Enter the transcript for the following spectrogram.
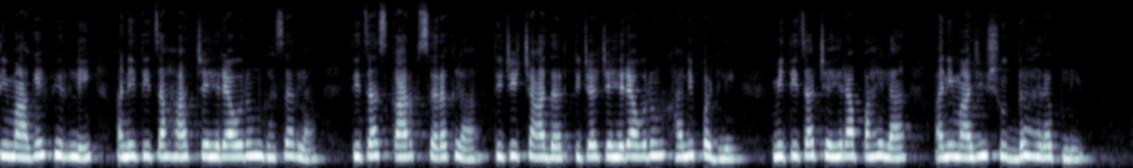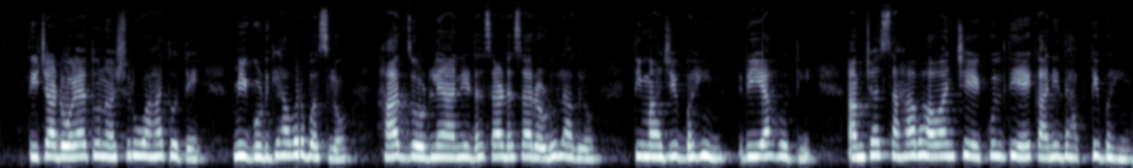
ती मागे फिरली आणि तिचा हात चेहऱ्यावरून घसरला. तिचा स्कार्फ सरकला. तिची चादर तिच्या चेहऱ्यावरून खाली पडली. मी तिचा चेहरा पाहिला आणि माझी शुद्ध हरपली. तिच्या डोळ्यातून अश्रू वाहत होते. मी गुडघ्यावर बसलो. हात जोडले आणि ढसाढसा रडू लागलो. ती माझी बहीण रिया होती. आमच्या सहा भावांची एकुलती एक आणि धाकटी बहीण.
